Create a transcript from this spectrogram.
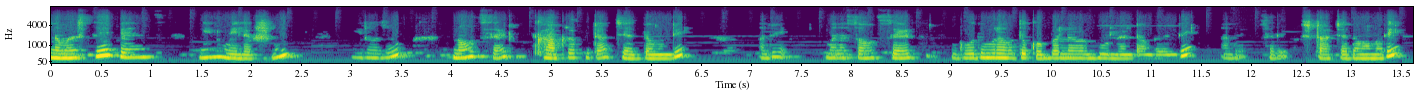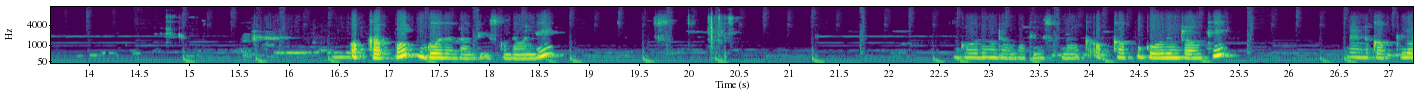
నమస్తే ఫ్రెండ్స్ నేను మీ లక్ష్మి. ఈరోజు నార్త్ సైడ్ కాకరపిట చేద్దామండి. అదే మన సౌత్ సైడ్ గోధుమ రవ్వతో కొబ్బరి బూర్లు అంటాం కదండి. అదే సరే స్టార్ట్ చేద్దామా మరి? ఒక కప్పు గోధుమ రవ్వ తీసుకుందామండి. గోధుమ రవ్వ తీసుకున్నాక ఒక కప్పు గోధుమ రవ్వకి రెండు కప్పులు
